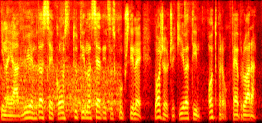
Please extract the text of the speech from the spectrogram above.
i najavljuje da se konstitutivna sednica Skupštine može očekivati od 1. februara.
